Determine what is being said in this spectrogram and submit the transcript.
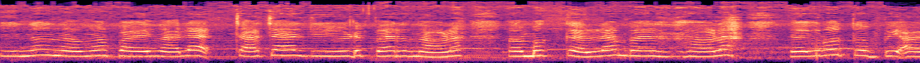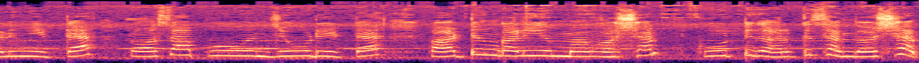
ഇന്ന് നമ്മൾ പറയുന്നത് ചാച്ചാജിയുടെ പിറന്നാൾ. നമുക്കെല്ലാം പിറന്നാൾ നെഹ്റു തൊപ്പി അണിഞ്ഞിട്ട് റോസാപ്പൂവും ചൂടിട്ട് പാട്ടും കളിയും ആഘോഷം കൂട്ടുകാർക്ക് സന്തോഷം.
